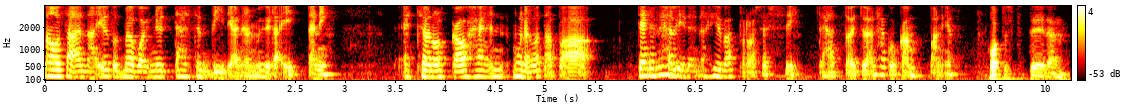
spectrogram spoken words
mä osaan nämä jutut, mä voin nyt tehdä sen videon ja myydä itteni. Että se on ollut kauhean monella tapaa terveellinen ja hyvä prosessi tehdä toi työnhakukampanja. Olette sitten teidän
